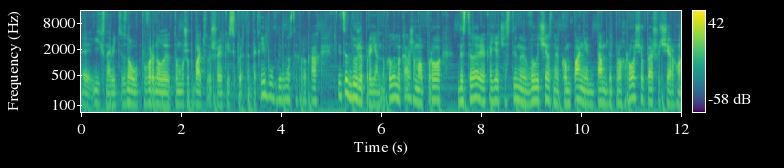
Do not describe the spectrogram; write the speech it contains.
е, їх навіть знову повернули, тому що побачили, що якийсь спирт не такий був в 90-х роках. І це дуже приємно, коли ми кажемо про дистилерію, яка є частиною величезної компанії, там, де про гроші в першу чергу.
